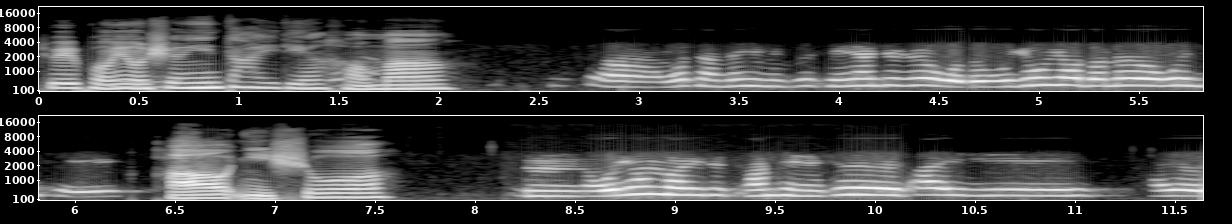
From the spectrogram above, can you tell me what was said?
这位朋友，声音大一点好吗？嗯，我想跟你们咨询一下，就是我的我用药的那个问题。好，你说。嗯，我用的一些产品是艾依，还有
